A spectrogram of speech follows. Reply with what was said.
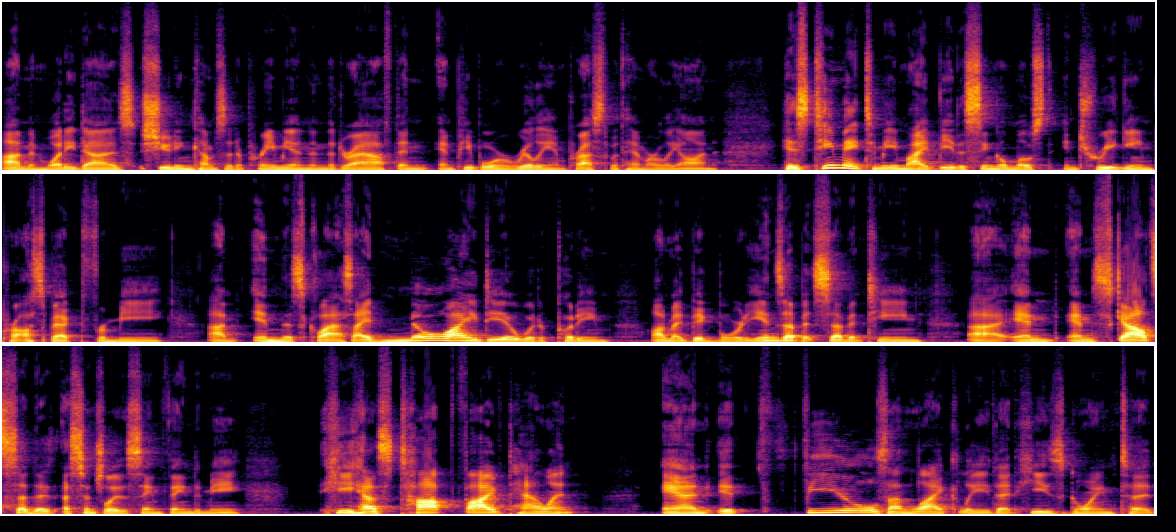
um, and what he does. Shooting comes at a premium in the draft, and and people were really impressed with him early on. His teammate to me might be the single most intriguing prospect for me um, in this class. I had no idea where to put him on my big board. He ends up at 17, uh, and and scouts said essentially the same thing to me. He has top five talent, and it feels unlikely that he's going to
